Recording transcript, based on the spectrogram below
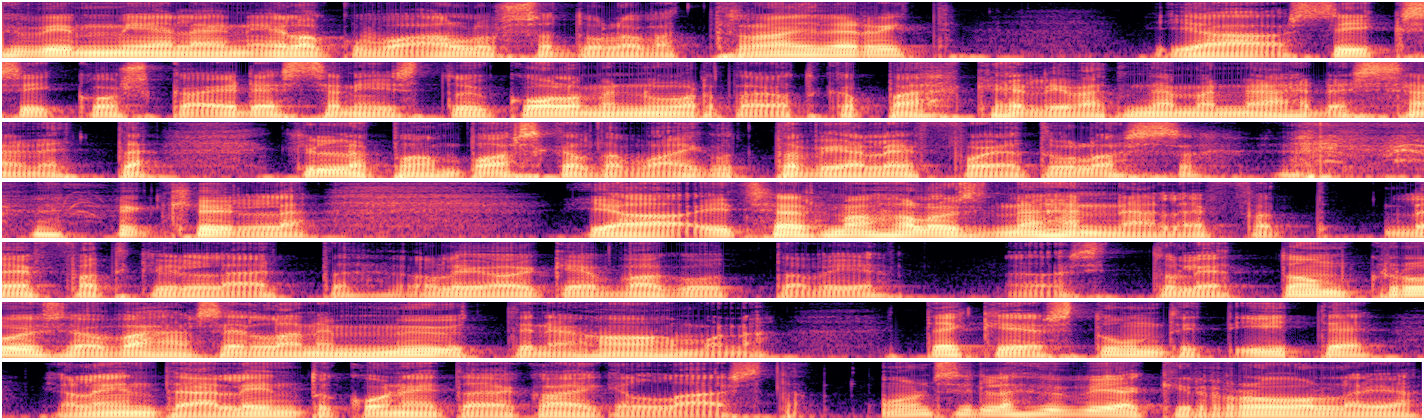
hyvin mieleen elokuva alussa tulevat trailerit, ja siksi, koska edessäni istui kolme nuorta, jotka pähkeilivät nämä nähdessään, että kylläpä on paskalta vaikuttavia leffoja tulossa. kyllä. Ja itse asiassa mä haluaisin nähdä nämä leffat, leffat kyllä, että oli oikein vakuuttavia. Sitten tuli, että Tom Cruise on vähän sellainen myyttinen hahmona. Tekee stuntit itse ja lentää lentokoneita ja kaikenlaista. On sillä hyviäkin rooleja,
